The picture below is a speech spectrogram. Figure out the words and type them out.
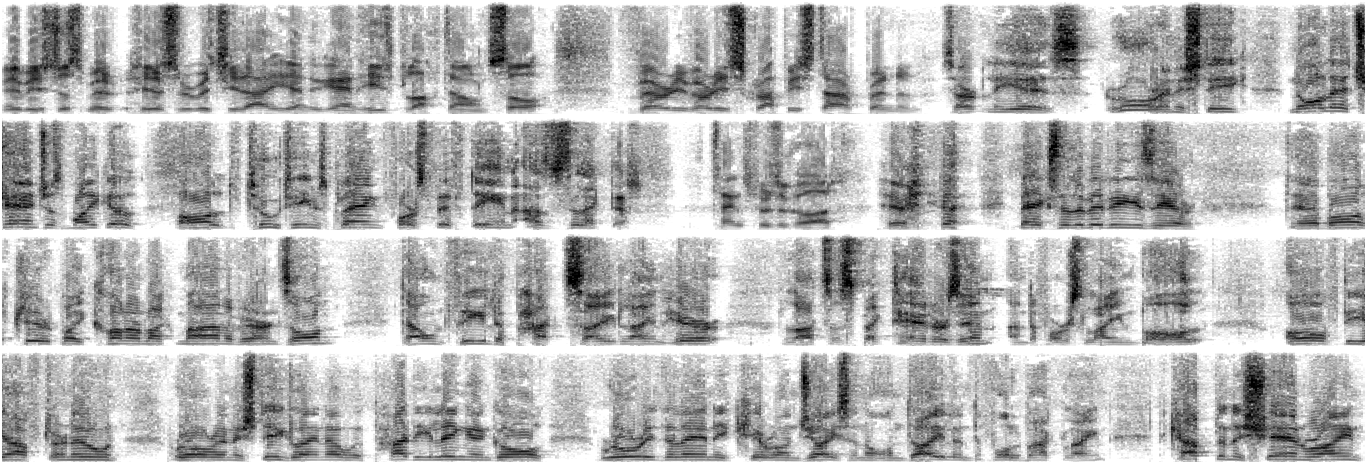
maybe it's just here's Richie Lahey, and again he's blocked down. So very, very scrappy start, Brendan. Certainly is. Roar in a steak. No late changes, Michael. All two teams playing first 15 as selected. Thanks be to God. Here makes it a bit easier. The ball cleared by Conor McMahon of Erin's Own. Downfield, a packed sideline here. Lots of spectators in, and the first line ball of the afternoon. Rory in a line now with Paddy Ling in goal, Rory Delaney, Kieran Joyce, and Owen Doyle in the full back line. The captain is Shane Ryan,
